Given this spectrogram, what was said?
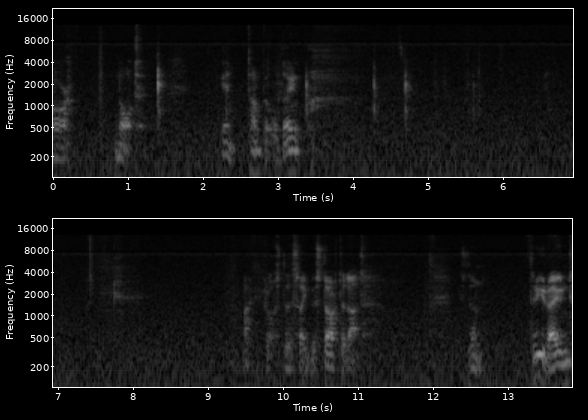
our knot. Again, tamp it all down. Back across to the side we started at. It's done three round,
